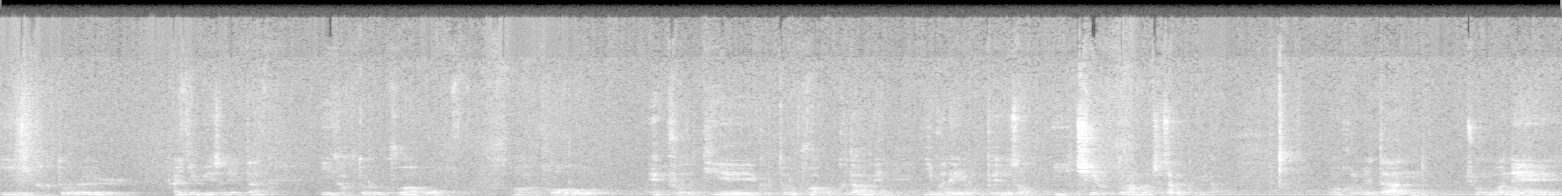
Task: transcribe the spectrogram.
이 각도를 알기 위해서는 일단 이 각도를 구하고 어, 호 F, D의 각도를 구하고 그 다음에 2분의 1을 곱해줘서 이 G의 각도를 한번 찾아볼 겁니다. 어, 그럼 일단 총 원의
